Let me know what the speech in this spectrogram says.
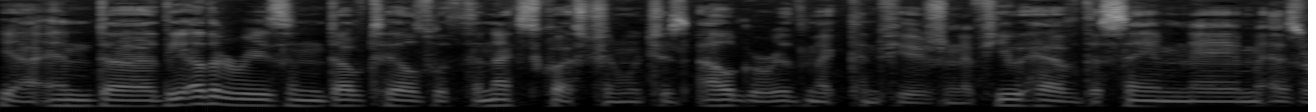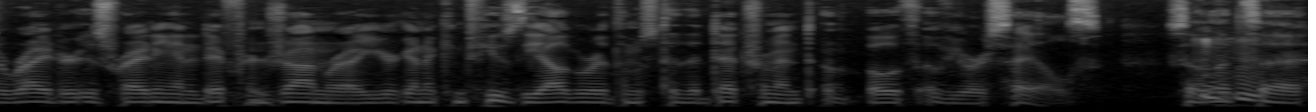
Yeah, and uh, the other reason dovetails with the next question, which is algorithmic confusion. If you have the same name as a writer who's writing in a different genre, you're going to confuse the algorithms to the detriment of both of your sales. So let's uh,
